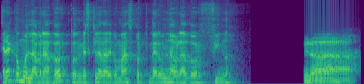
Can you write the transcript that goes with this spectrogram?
era como labrador con mezcla de algo más, porque no era un labrador fino. Era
